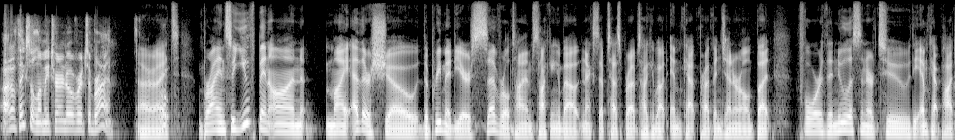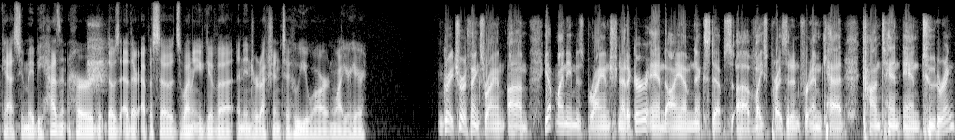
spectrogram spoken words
I don't think so. Let me turn it over to Brian. All right. Oh. Brian, so you've been on my other show, the pre med years, several times talking about next step test prep, talking about MCAT prep in general. But for the new listener to the MCAT podcast who maybe hasn't heard those other episodes, why don't you give a, an introduction to who you are and why you're here? Great, sure. Thanks, Ryan. Um, yep, my name is Brian Schnedeker, and I am Next Step's uh, Vice President for MCAT content and tutoring.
